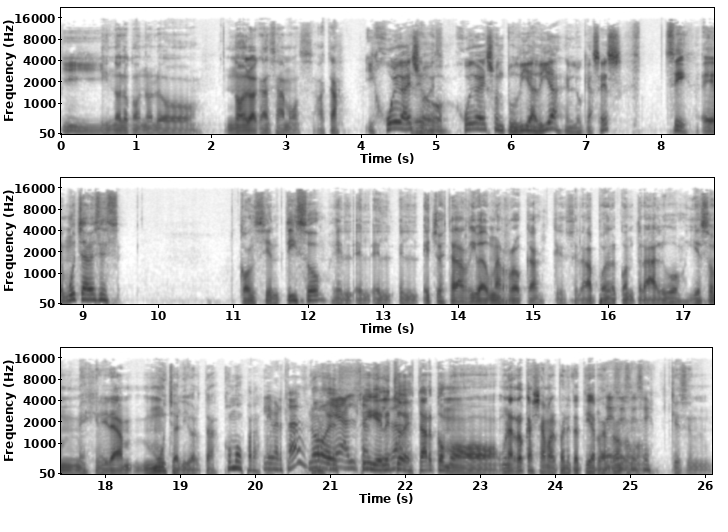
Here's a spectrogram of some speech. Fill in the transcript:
Y, Y no lo, no lo, no lo alcanzamos acá. y juega, eso. juega eso en tu día a día, en lo que haces. Sí, eh, muchas veces concientizo el, el- el- el hecho de estar arriba de una roca que se la va a poner contra algo y eso me genera mucha libertad. ¿Cómo? Pará. ¿Libertad? No, Para es- alta sí, el hecho de estar como una roca llama al planeta Tierra, Sí, ¿no? sí, sí, Como sí. que es un-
